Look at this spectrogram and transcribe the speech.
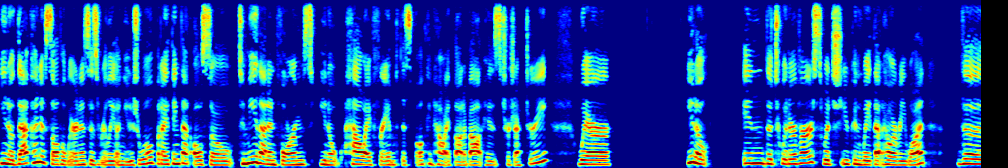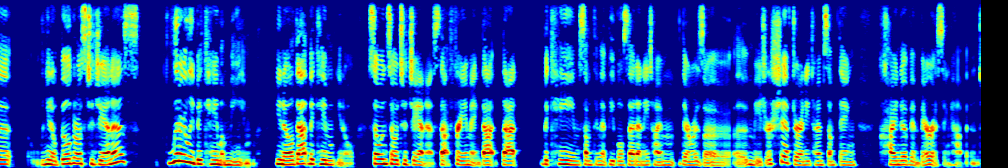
you know, that kind of self awareness is really unusual. But I think that also, to me, that informs, you know, how I framed this book and how I thought about his trajectory, where, you know, in the Twitterverse, which you can weight that however you want, the you know Bill Gross to Janus literally became a meme. You know that became you know so and so to Janus. That framing that that became something that people said anytime there was a, a major shift or anytime something kind of embarrassing happened.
